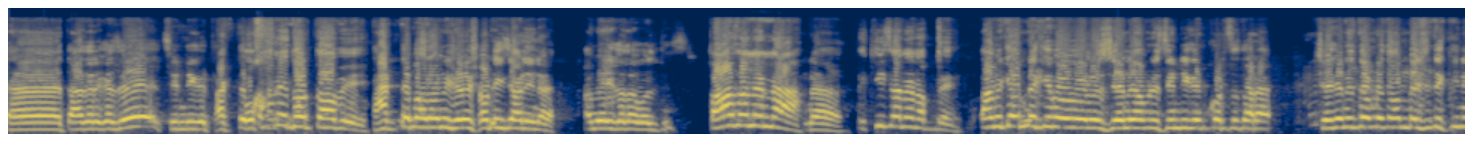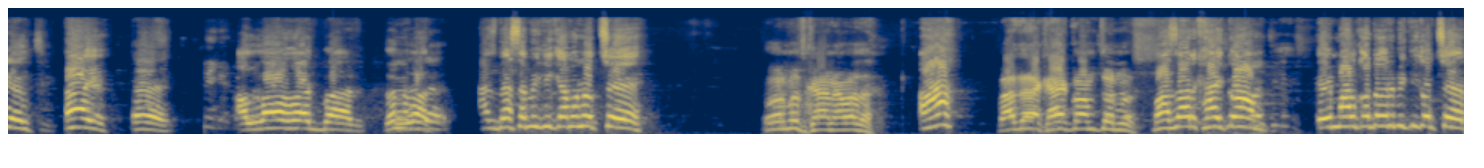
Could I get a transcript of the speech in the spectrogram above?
আহ, তাদের কাছে সিন্ডিকেট থাকতে ওখানে ধরতে হবে। থাকতে পারে আমি সেটা সঠিক জানি না। আমি এই কথা বলতেছি। তা জানেন না? না। কি জানেন আপনি? আমি কি আপনি কীভাবে বলব? সেখানে আপনি সিন্ডিকেট করছে তারা সেখানে তো আমরা দাম বেশিতে কিনে আনছি। তাই? হ্যাঁ। আল্লাহ আকবার। ধন্যবাদ। আজ বেচা বিক্রি কেমন হচ্ছে? তরমুজ খায় না বাজার। আহ? বাজারে খায় কম তরমুজ। বাজার খাই কম। এই মাল কত করে বিক্রি করছেন?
